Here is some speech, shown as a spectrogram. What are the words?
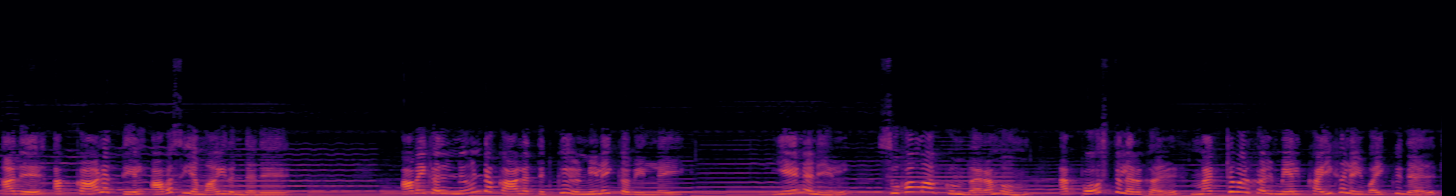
அது அக்காலத்தில் அவசியமாயிருந்தது. அவைகள் நீண்ட காலத்திற்கு நிலைக்கவில்லை. ஏனெனில் சுகமாக்கும் வரமும் அப்போஸ்தலர்கள் மற்றவர்கள் மேல் கைகளை வைக்குதல்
